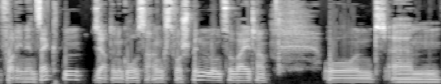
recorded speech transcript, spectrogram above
vor den Insekten. Sie hatte eine große Angst vor Spinnen und so weiter. Und ähm,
